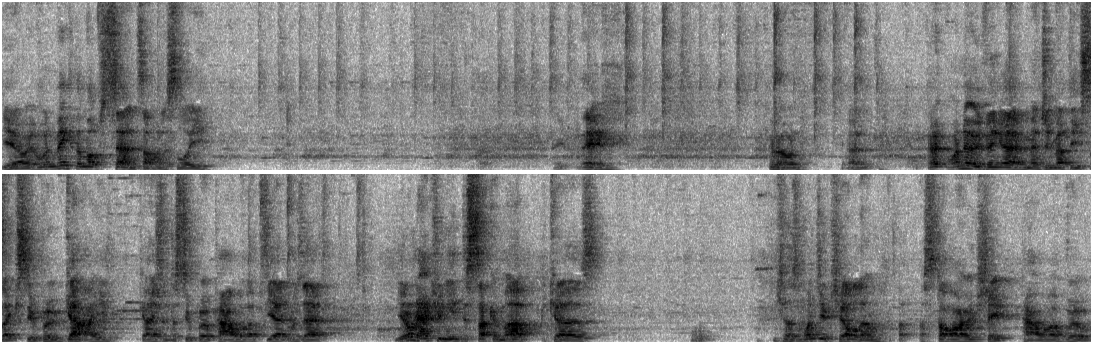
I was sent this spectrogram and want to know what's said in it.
You know, it would make the most sense, honestly. You know, uh, one other thing I mentioned about these like super guy guys with the super power ups yet was that you don't actually need to suck them up because because once you kill them, a, a star shaped power up will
